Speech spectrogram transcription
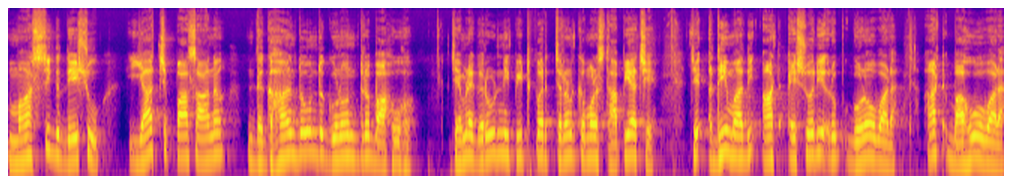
માસિગ દેશુ યાચપાસાન દઘાંદોંદ ગુણોન્દ્ર બાહુઃ જેમણે ગરુડની પીઠ પર ચરણકમળ સ્થાપ્યા છે, જે અધિમાદી આઠ ઐશ્વર્ય રૂપ ગુણોવાળા, આઠ બાહુઓવાળા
